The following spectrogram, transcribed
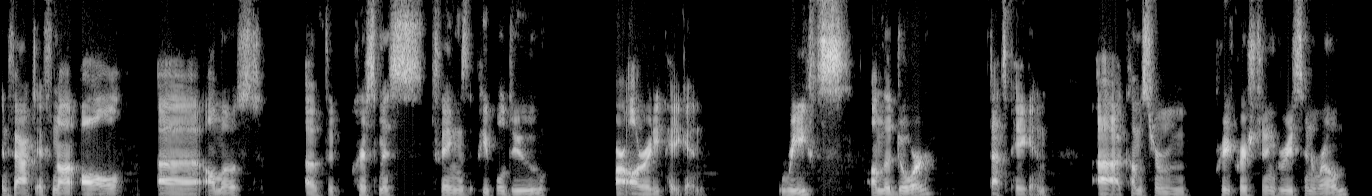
in fact, if not all, uh, almost of the Christmas things that people do are already pagan. Wreaths on the door, that's pagan. Uh, comes from pre-Christian Greece and Rome.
